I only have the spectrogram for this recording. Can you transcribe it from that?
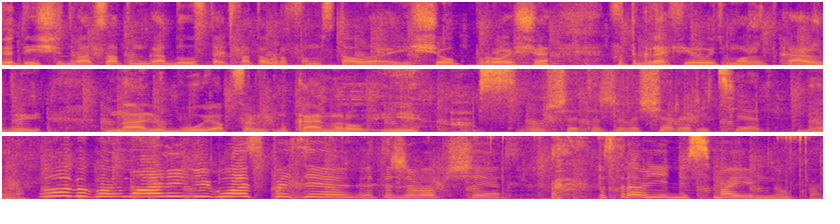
2020 году стать фотографом стало еще проще. Фотографировать может каждый на любую абсолютно камеру. И Слушай, это же вообще раритет. да, О, какой маленький, господи! Это же вообще по сравнению с моим, ну-ка.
